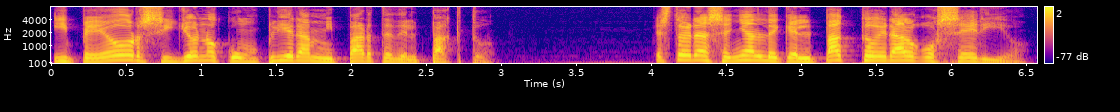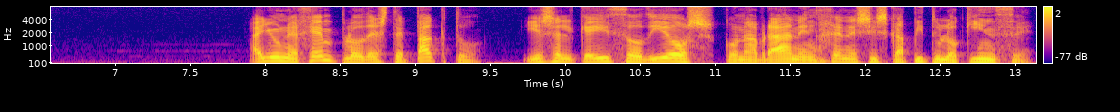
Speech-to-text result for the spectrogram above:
y peor si yo no cumpliera mi parte del pacto. Esto era señal de que el pacto era algo serio. Hay un ejemplo de este pacto, y es el que hizo Dios con Abraham en Génesis capítulo 15.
